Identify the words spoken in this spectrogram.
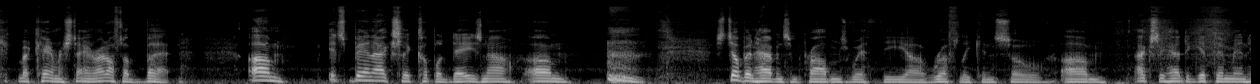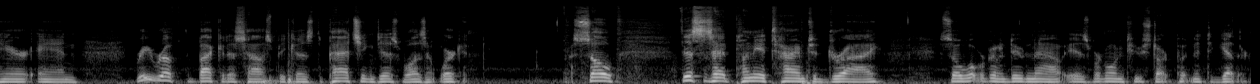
kicked my camera stand right off the bat. Um, it's been actually a couple of days now. Um, still been having some problems with the uh, roof leaking, so um, actually had to get them in here and re-roof the back of this house because the patching just wasn't working. So this has had plenty of time to dry. So what we're going to do now is we're going to start putting it together.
